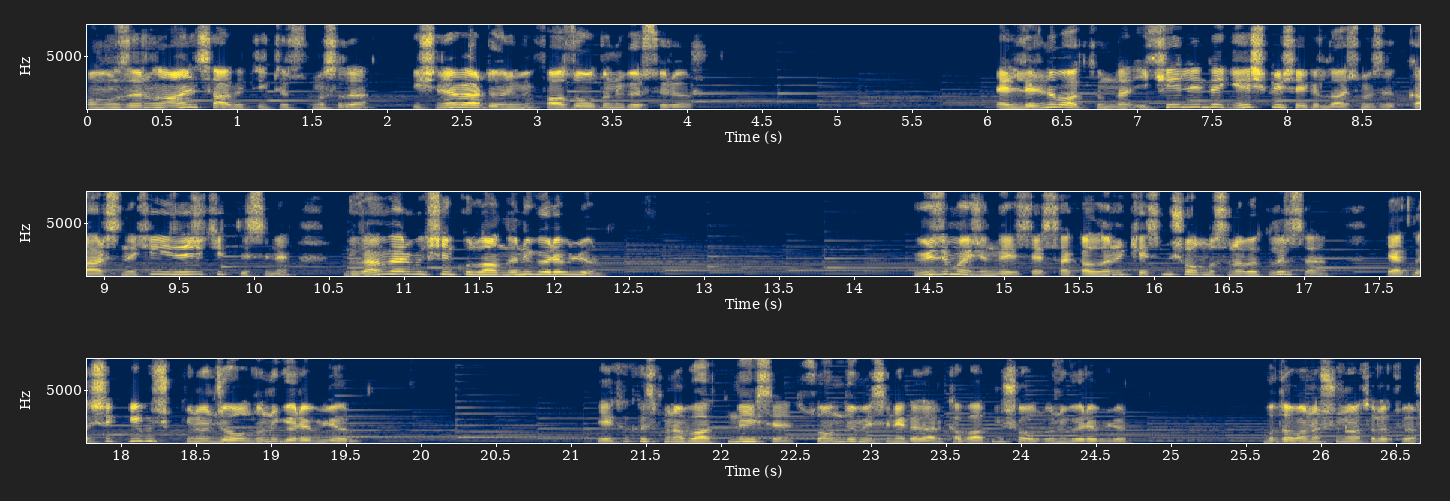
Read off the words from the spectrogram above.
Omuzlarını aynı sabitlikte tutması da işine verdiği önemin fazla olduğunu gösteriyor. Ellerine baktığımda iki elini de geniş bir şekilde açması karşısındaki izleyici kitlesine güven vermek için kullandığını görebiliyorum. Yüz imajında ise sakallarını kesmiş olmasına bakılırsa yaklaşık bir buçuk gün önce olduğunu görebiliyorum. Yaka kısmına baktığımda ise son düğmesine kadar kapatmış olduğunu görebiliyorum. Bu da bana şunu hatırlatıyor.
